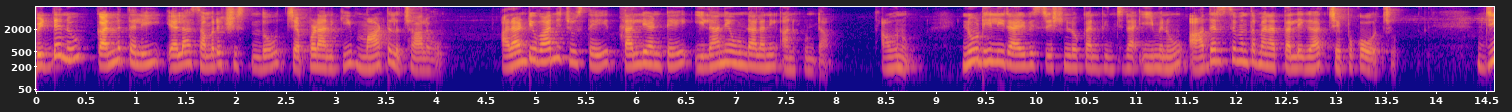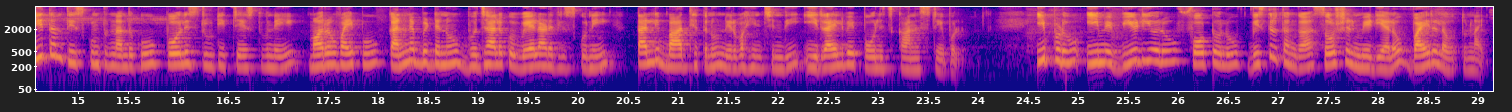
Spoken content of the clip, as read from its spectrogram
బిడ్డను కన్నతల్లి ఎలా సంరక్షిస్తుందో చెప్పడానికి మాటలు చాలవు. అలాంటి వారిని చూస్తే తల్లి అంటే ఇలానే ఉండాలని అనుకుంటాం. అవును న్యూఢిల్లీ రైల్వే స్టేషన్లో కనిపించిన ఈమెను ఆదర్శవంతమైన తల్లిగా చెప్పుకోవచ్చు. జీతం తీసుకుంటున్నందుకు పోలీస్ డ్యూటీ చేస్తూనే మరోవైపు కన్నబిడ్డను భుజాలకు వేలాడదీసుకుని తల్లి బాధ్యతను నిర్వహించింది ఈ రైల్వే పోలీస్ కానిస్టేబుల్. ఇప్పుడు ఈమె వీడియోలు ఫోటోలు విస్తృతంగా సోషల్ మీడియాలో వైరల్ అవుతున్నాయి.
